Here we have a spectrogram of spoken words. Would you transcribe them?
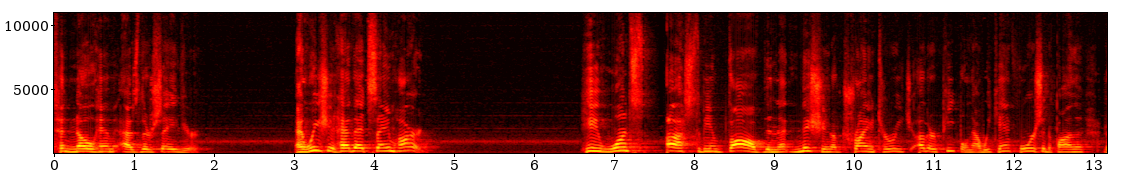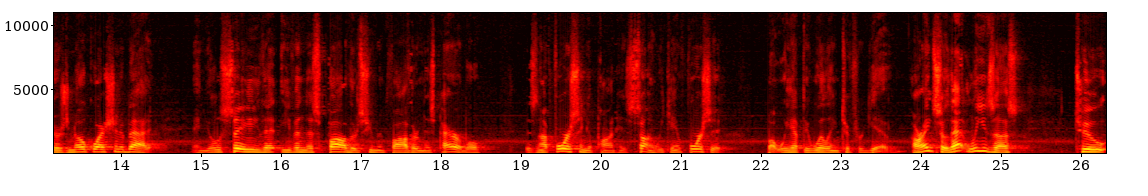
to know him as their Savior. And we should have that same heart. He wants us to be involved in that mission of trying to reach other people. Now, we can't force it upon them, there's no question about it. And you'll see that even this father, this human father in this parable, is not forcing upon his son. We can't force it, but we have to be willing to forgive. All right, so that leads us to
